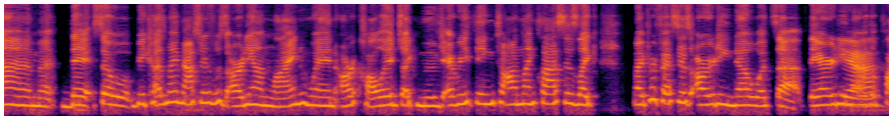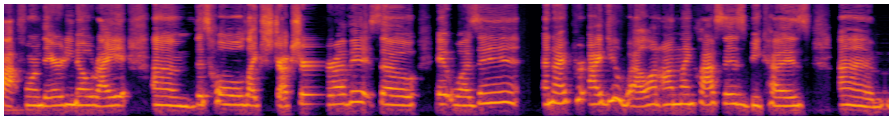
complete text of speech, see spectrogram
um that so because my master's was already online when our college like moved everything to online classes like my professors already know what's up they already yeah. know the platform they already know right um this whole like structure of it so it wasn't and I I do well on online classes because um,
